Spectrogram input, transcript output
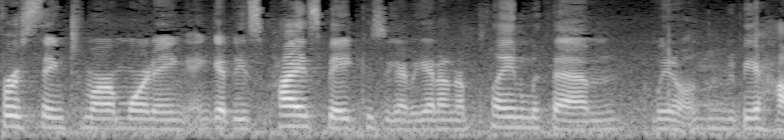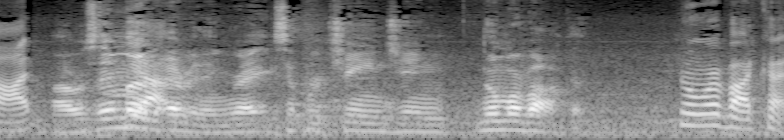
first thing tomorrow morning and get these pies baked because we got to get on a plane with them. We don't want them to be hot. I was saying about Yeah. everything, right? Except for changing. No more vodka. No more vodka.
